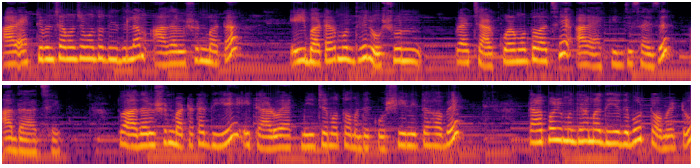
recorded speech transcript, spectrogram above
আর এক টেবিল চামচের মতো দিয়ে দিলাম আদা রসুন বাটা। এই বাটার মধ্যে রসুন প্রায় চার কোয়ার মতো আছে আর এক ইঞ্চি সাইজের আদা আছে। তো আদা, রসুন বাটাটা দিয়ে এটা আরও এক মিনিটের মতো আমাদের কষিয়ে নিতে হবে। তারপর মধ্যে আমরা দিয়ে দেবো টমেটো।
